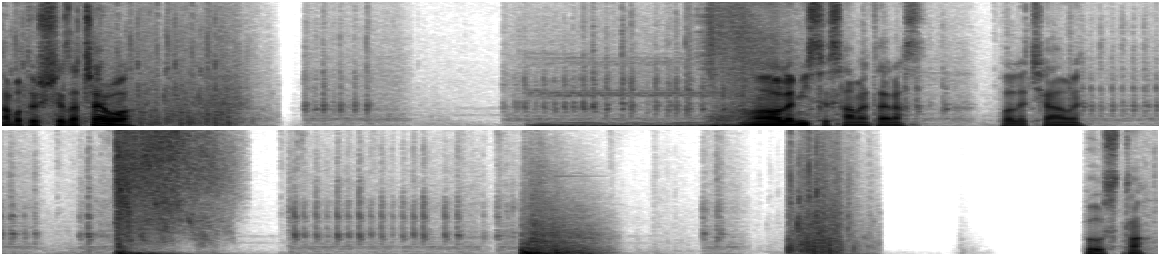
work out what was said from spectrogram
A, bo to już się zaczęło. O, ale misy same teraz poleciały. Pusto.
